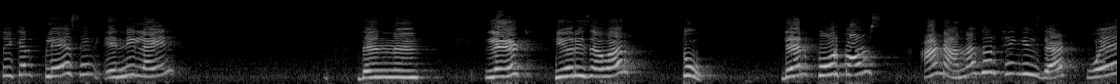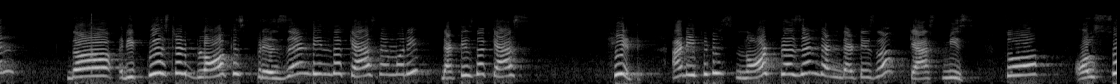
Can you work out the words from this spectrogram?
So, you can place in any line. Then uh, let here is our 2. Then 4 comes and another thing is that when the requested block is present in the cache memory that is the cache hit and if it is not present then that is a cache miss. So, also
